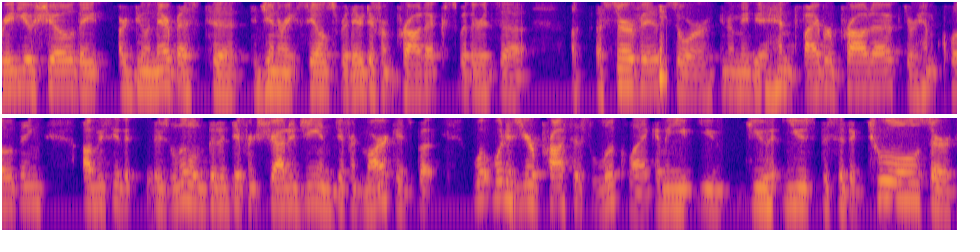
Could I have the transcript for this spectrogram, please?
radio show, they are doing their best to, to generate sales for their different products, whether it's a, a, a service or, you know, maybe a hemp fiber product or hemp clothing. Obviously, there's a little bit of different strategy in different markets, but what, what does your process look like? I mean, you, you, do you use specific tools or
